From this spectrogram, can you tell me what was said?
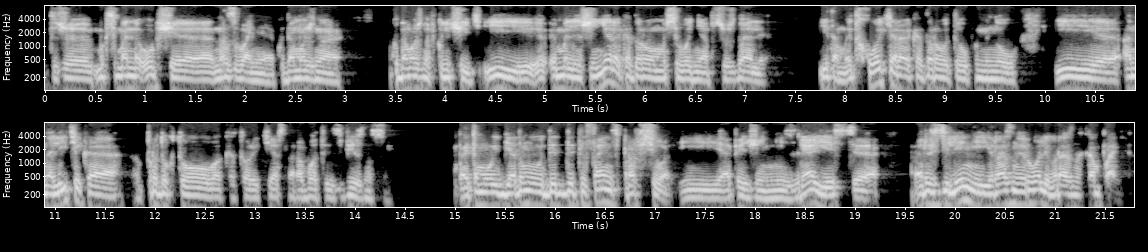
Это же максимально общее название, куда можно, куда можно включить и ML-инженера, которого мы сегодня обсуждали, и там эдхокера, которого ты упомянул, и аналитика продуктового, который тесно работает с бизнесом. Поэтому я думаю, Data Science про все. И, опять же, не зря есть э, разделение и разные роли в разных компаниях.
